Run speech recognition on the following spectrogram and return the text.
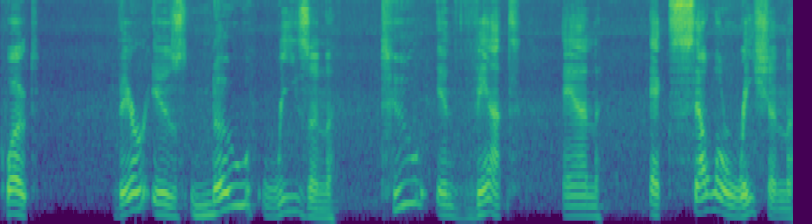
Quote, there is no reason to invent an acceleration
